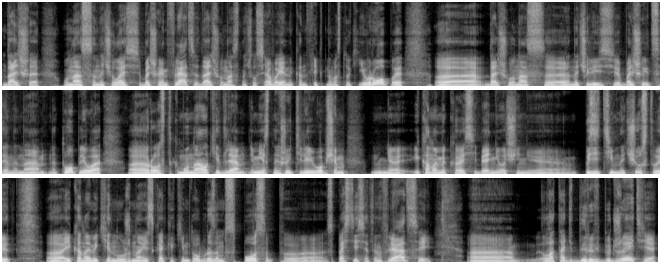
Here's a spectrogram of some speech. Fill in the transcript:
Дальше у нас началась большая инфляция, дальше у нас начался военный конфликт на востоке Европы, э, дальше у нас э, начались большие цены на топливо, э, рост коммуналки для местных жителей. В общем, экономика себя не очень позитивно чувствует. Экономике нужно искать каким-то образом способ спастись от инфляции, латать дыры в бюджете.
